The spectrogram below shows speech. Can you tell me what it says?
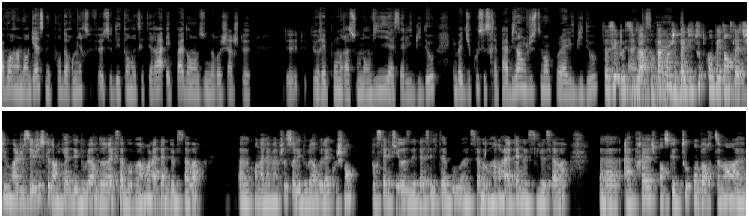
avoir un orgasme pour dormir, se, se, détendre, etc. Et pas dans une recherche de, de, de, répondre à son envie, à sa libido. Et bah, du coup, ce serait pas bien justement pour la libido. Ça, c'est possible. par contre, j'ai pas du tout de compétences là-dessus. Moi, je sais juste que dans le cadre des douleurs de règles, ça vaut vraiment la peine de le savoir. Euh, qu'on a la même chose sur les douleurs de l'accouchement. Pour celles qui osent dépasser le tabou, euh, ça vaut vraiment la peine aussi de le savoir. Euh, après, je pense que tout comportement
